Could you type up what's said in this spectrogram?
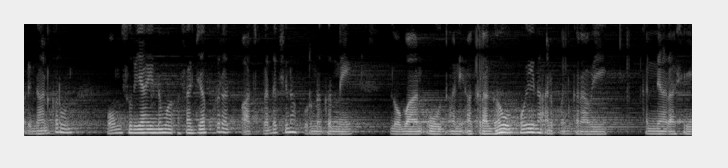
परिधान करून ओम सूर्याय नम असा जप करत पाच प्रदक्षिणा पूर्ण करणे. लोबान ऊद आणि अकरा गहू होळीला अर्पण करावे. कन्या राशी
